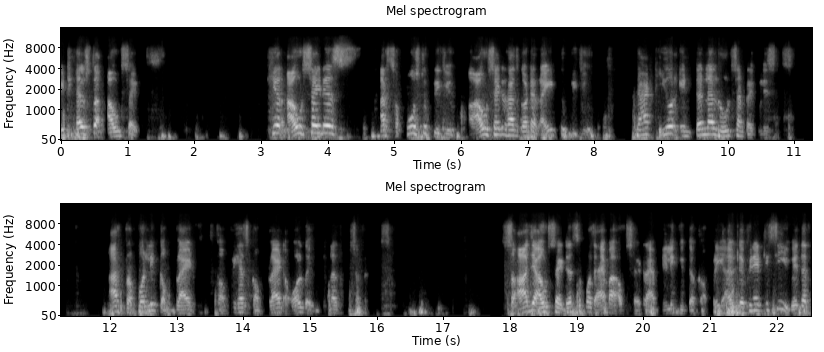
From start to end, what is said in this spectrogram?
it helps the outsiders. Here, outsiders are supposed to presume, outsider has got a right to presume that your internal rules and regulations are properly complied. Company has complied all the internal rules and regulations. So as an outsider, suppose I am an outsider, I am dealing with the company, I will definitely see whether,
